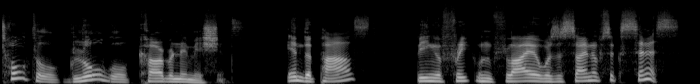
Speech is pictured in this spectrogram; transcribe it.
total global carbon emissions. In the past, being a frequent flyer was a sign of success.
